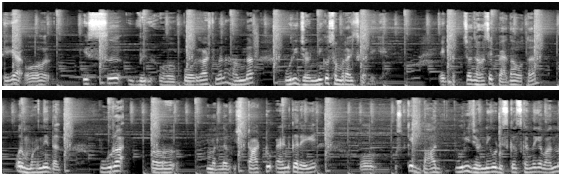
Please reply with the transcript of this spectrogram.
ठीक है? और इस पॉडकास्ट में ना हम ना पूरी जर्नी को समराइज करेंगे। एक बच्चा जहाँ से पैदा होता है और मरने तक पूरा आ, मतलब स्टार्ट टू एंड करेंगे। और उसके बाद पूरी जर्नी को डिस्कस करने के बाद ना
